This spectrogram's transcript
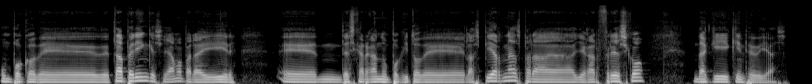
un poco de, tapering que se llama para ir eh, descargando un poquito de las piernas para llegar fresco de aquí 15 días.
